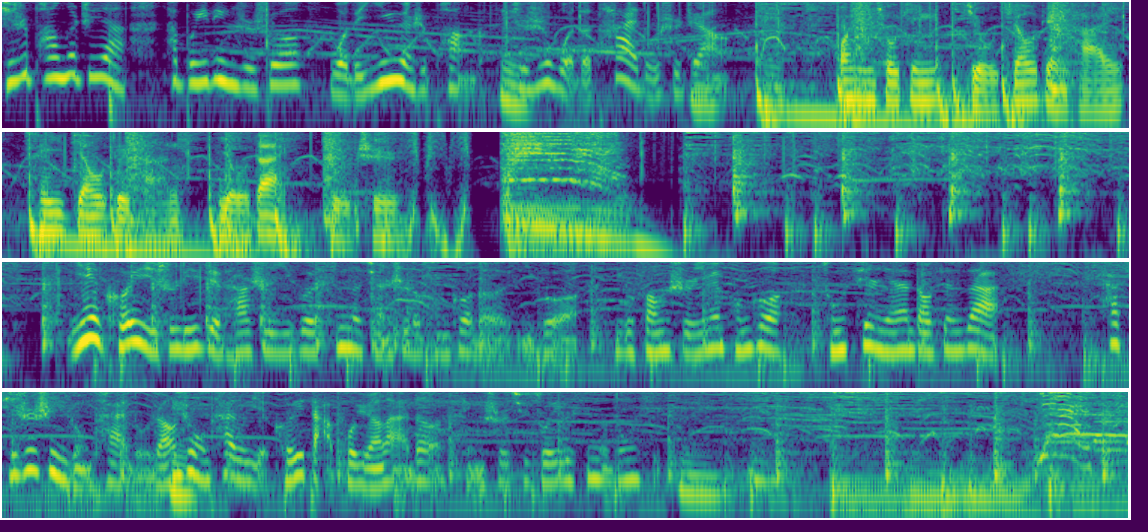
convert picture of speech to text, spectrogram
其实 punk 之夜，它不一定是说我的音乐是 punk，、嗯只是我的态度是这样。欢迎收听九霄电台黑胶对谈，有待主持。你也可以是理解它是一个新的诠释的朋克的一个一个方式，因为朋克从七十年代到现在，它其实是一种态度，然后这种态度也可以打破原来的形式去做一个新的东西。嗯，Yes,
